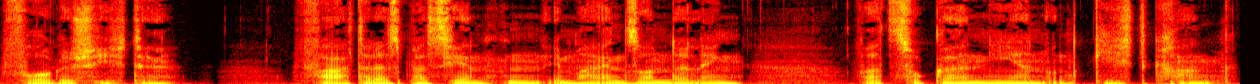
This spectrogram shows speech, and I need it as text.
Vorgeschichte. Vater des Patienten, immer ein Sonderling, war Zucker-, Nieren- und Gichtkrank.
